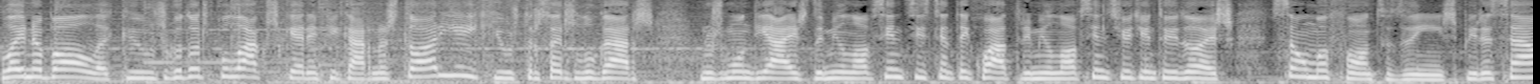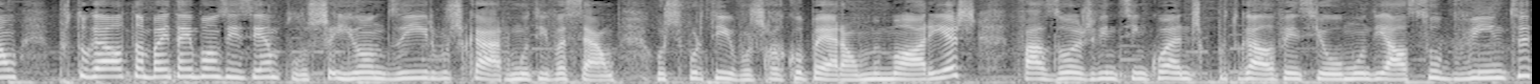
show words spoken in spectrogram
Lei na bola que os jogadores polacos querem ficar na história e que os terceiros lugares nos Mundiais de 1974 e 1982 são uma fonte de inspiração. Portugal também tem bons exemplos e onde ir buscar motivação. Os esportivos recuperam memórias. Faz hoje 25 anos que Portugal venceu o Mundial Sub-20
